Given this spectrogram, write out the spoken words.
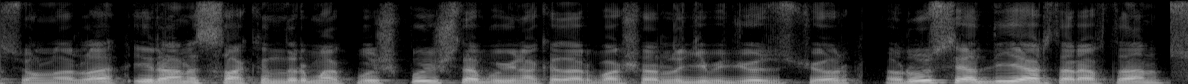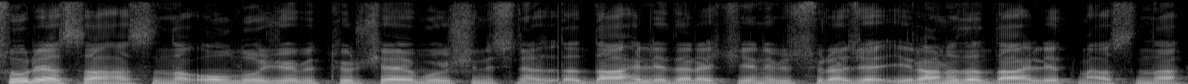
operasyonlarla İran'ı sakındırmak bu iş. Bu iş de bugüne kadar başarılı gibi gözüküyor. Rusya diğer taraftan Suriye sahasında olduğu gibi Türkiye'yi bu işin içine de dahil ederek yeni bir sürece İran'ı da dahil etme. Aslında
